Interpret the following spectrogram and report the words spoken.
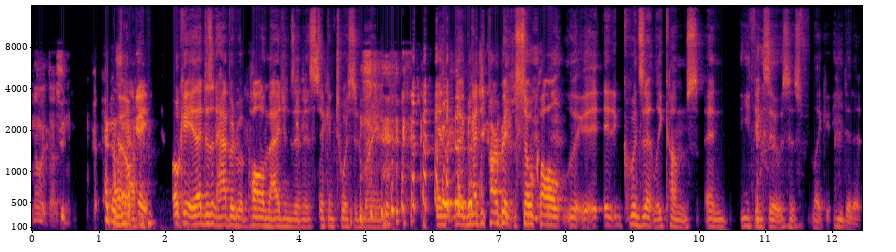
No, it doesn't. That doesn't Uh, okay, happen. okay, that doesn't happen, but Paul imagines it in his sick and twisted brain. and the magic carpet, so called, it, it coincidentally comes, and he thinks it was his. Like he did it.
